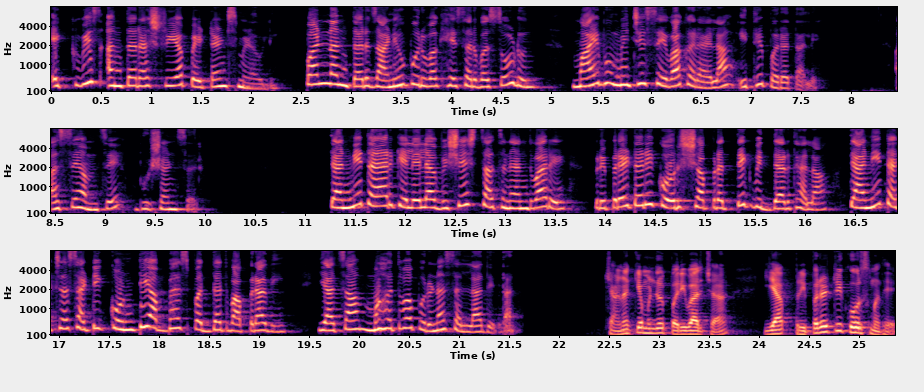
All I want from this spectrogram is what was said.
एकवीस आंतरराष्ट्रीय पेटंट्स मिळवली. पण नंतर जाणीवपूर्वक हे सर्व सोडून मायभूमीची सेवा करायला इथे परत आले. असे आमचे भूषण सर. त्यांनी तयार केलेल्या विशेष चाचण्यांद्वारे प्रिपरेटरी कोर्सच्या प्रत्येक विद्यार्थ्याला त्यांनी त्याच्यासाठी कोणती अभ्यास पद्धत वापरावी याचा महत्त्वपूर्ण सल्ला देतात. चाणक्य मंडळ परिवारच्या या प्रिपरेटरी कोर्समध्ये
